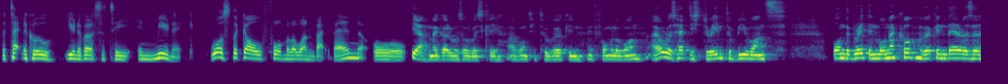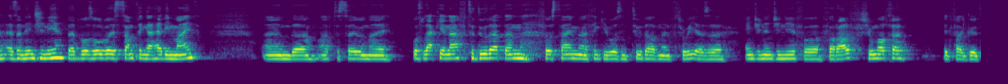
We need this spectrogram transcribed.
the Technical University in Munich, was the goal Formula One back then, or Yeah, my goal was always clear. I wanted to work in, in Formula One. I always had this dream to be once on the grid in Monaco, working there as, a, as an engineer. That was always something I had in mind. And uh, I have to say, when I was lucky enough to do that, then first time I think it was in 2003 as a engine engineer for, for Ralf Schumacher. It felt good.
